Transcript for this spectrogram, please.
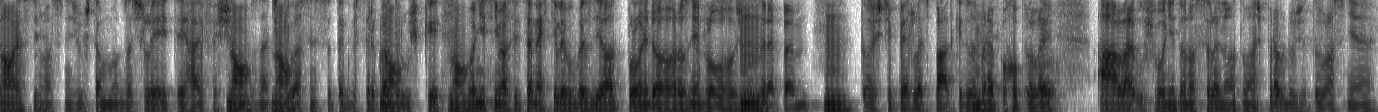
no, jasně. Vlastně, že už tam začaly i ty high fashion No, značky no. vlastně se tak vystrkovat No, růžky. no. Oni s nimi sice nechtěli vůbec dělat, podle to hrozně dlouho, že jo, Hmm. s repem. Hmm. To ještě pět let zpátky to teprve pochopili, ale už oni to nosili, no, to máš pravdu, že to vlastně...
